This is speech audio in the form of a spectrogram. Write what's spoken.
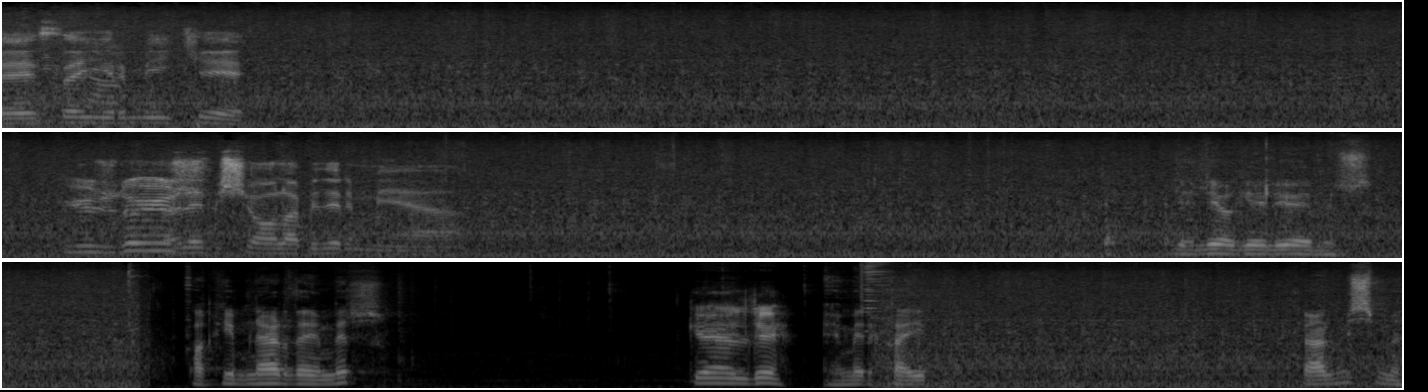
Merik 100 beğeni attı eline PS sağlık. 22. Yüzde yüz. Öyle bir şey olabilir mi ya? Geliyor geliyor Emir. Bakayım nerede Emir? Geldi. Emir kayıp. Gelmiş mi?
